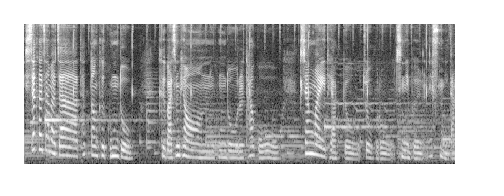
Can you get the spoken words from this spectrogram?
시작하자마자 탔던 그 공도 그 맞은편 공도를 타고 치앙마이 대학교 쪽으로 진입을 했습니다.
